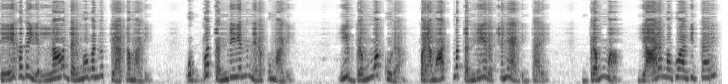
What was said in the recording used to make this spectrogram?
ದೇಹದ ಎಲ್ಲಾ ಧರ್ಮವನ್ನು ತ್ಯಾಗ ಮಾಡಿ, ಒಬ್ಬ ತಂದೆಯನ್ನು ನೆನಪು ಮಾಡಿ ಈ ಬ್ರಹ್ಮ ಕೂಡ ಪರಮಾತ್ಮ ತಂದೆಯ ರಚನೆ ಆಗಿದ್ದಾರೆ. ಬ್ರಹ್ಮ ಯಾರ ಮಗು ಆಗಿದ್ದಾರೆ?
